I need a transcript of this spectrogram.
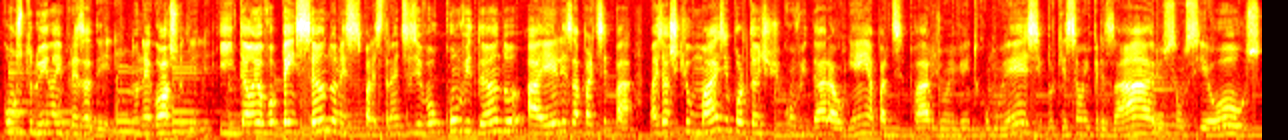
construir na empresa dele, no negócio dele. E então eu vou pensando nesses palestrantes e vou convidando a eles a participar. Mas acho que o mais importante de convidar alguém a participar de um evento como esse, porque são empresários, são CEOs,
